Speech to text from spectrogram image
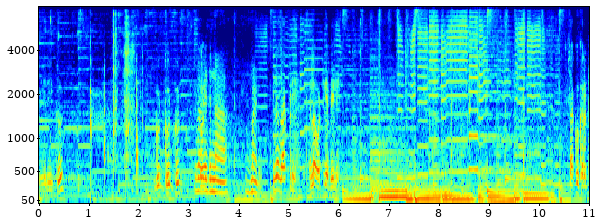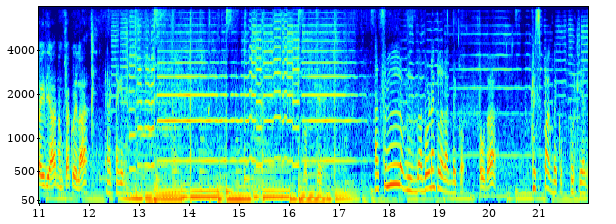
very good good good good ಇವಾಗ ಇದನ್ನ ಇದು ಮಾಡಿ. ಇನ್ನೊಂದು ಹಾಕ್ಬಿಡಿ. ಎಲ್ಲ ಒಟ್ಟಿಗೆ ಬೀಳಿ ಚಾಕು ಕರೆಕ್ಟ್ ಆಗಿದೆಯಾ? ನಮ್ಮ ಚಾಕು ಇಲ್ಲ ಕರೆಕ್ಟಾಗಿದೆ ಓಕೆ ಅದು ಫುಲ್ ಗೋಲ್ಡನ್ ಕಲರ್ ಆಗಬೇಕು. ಹೌದಾ? ಕ್ರಿಸ್ಪ್ ಆಗಬೇಕು ಪೂರ್ತಿ ಅದು.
